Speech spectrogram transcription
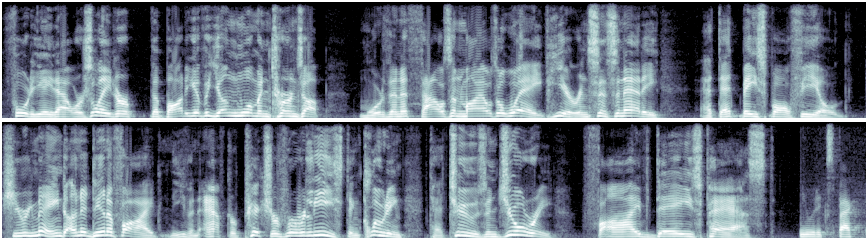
48 hours later, the body of a young woman turns up more than a thousand miles away here in Cincinnati at that baseball field. She remained unidentified even after pictures were released, including tattoos and jewelry. Five days passed. You would expect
